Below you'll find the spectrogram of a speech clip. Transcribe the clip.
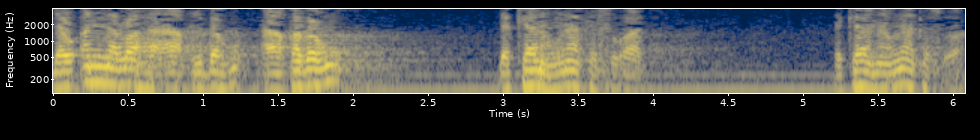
لو أن الله عاقبه, عاقبه لكان هناك سؤال. لكان هناك سؤال.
